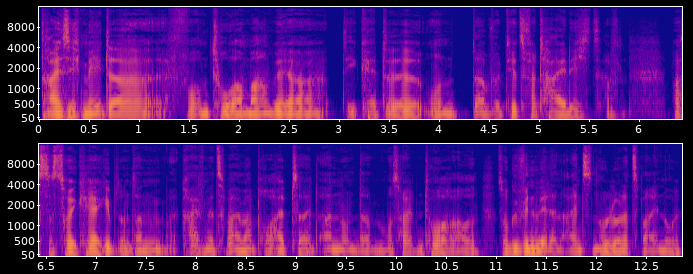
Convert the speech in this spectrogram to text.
30 Meter vorm Tor machen wir ja die Kette und da wird jetzt verteidigt, was das Zeug hergibt und dann greifen wir zweimal pro Halbzeit an und dann muss halt ein Tor raus. So gewinnen wir dann 1-0 oder 2-0.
